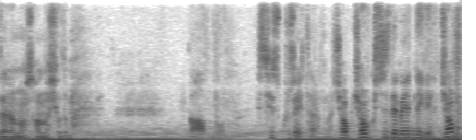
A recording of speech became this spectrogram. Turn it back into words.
Ekipler anons anlaşıldı mı? Dağılın oğlum. Siz kuzey tarafına. Çabuk çabuk siz de benimle gelin. Çabuk.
